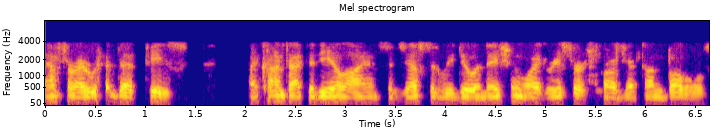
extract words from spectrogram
After I read that piece, I contacted ELI and suggested we do a nationwide research project on bubbles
